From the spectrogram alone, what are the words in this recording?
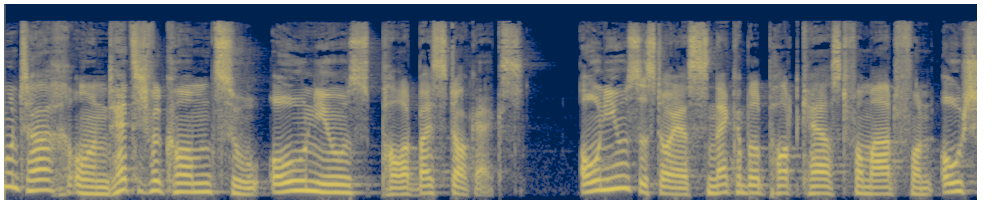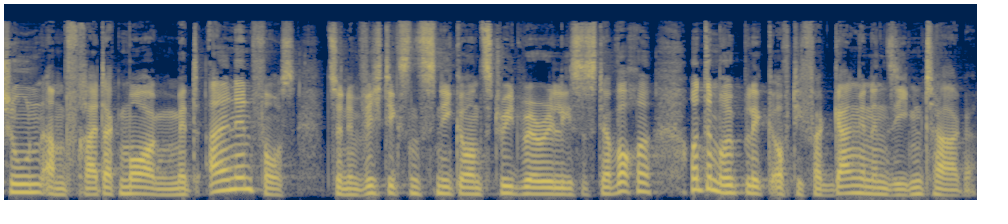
guten Tag und herzlich willkommen zu O-News powered by StockX. O-News ist euer snackable Podcast-Format von Oshun am Freitagmorgen mit allen Infos zu den wichtigsten Sneaker- und Streetwear-Releases der Woche und im Rückblick auf die vergangenen sieben Tage.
